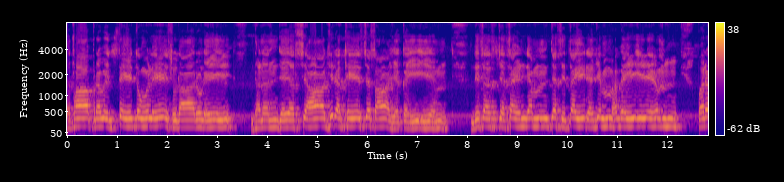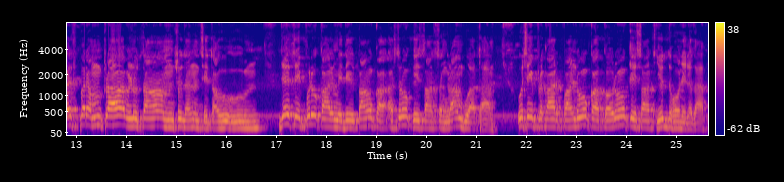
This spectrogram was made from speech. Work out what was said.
तथा प्रवृत्ते तुमले सुदारुणे। धनंजयस्याधिरथे सायक दिशश्च सैन्यम च परस्परम प्रावणुताम सुदंसित जैसे पूर्व काल में देवताओं का अस्त्रों के साथ संग्राम हुआ था, उसी प्रकार पांडवों का कौरवों के साथ युद्ध होने लगा।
